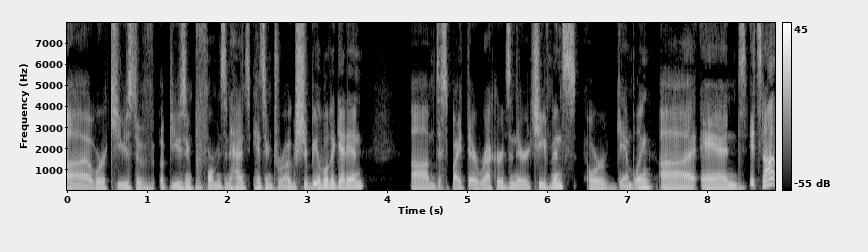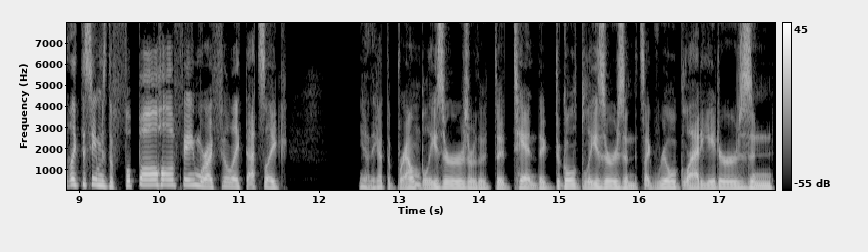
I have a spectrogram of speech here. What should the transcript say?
uh, were accused of abusing performance enhancing drugs should be able to get in. Um, despite their records and their achievements or gambling. Uh, and it's not like the same as the football Hall of Fame, where I feel like that's like you know, they got the brown blazers or the the tan the, the gold blazers and it's like real gladiators and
